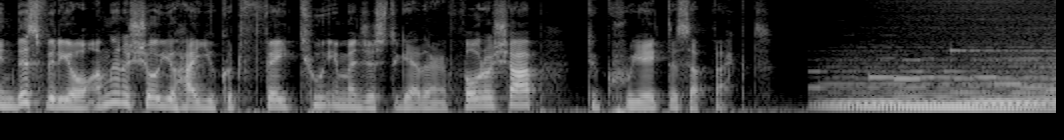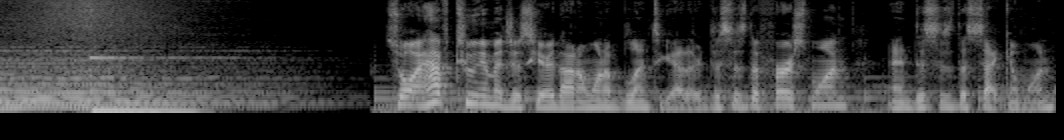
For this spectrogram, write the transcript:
In this video, I'm going to show you how you could fade two images together in Photoshop to create this effect. So I have two images here that I want to blend together. This is the first one and this is the second one.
